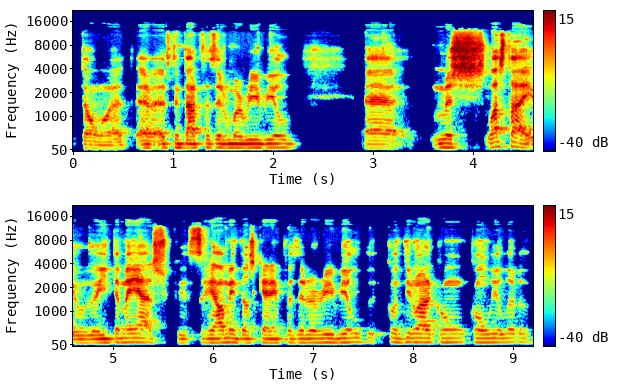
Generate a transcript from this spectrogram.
estão a, a tentar fazer uma rebuild Uh, mas lá está, eu aí também acho que se realmente eles querem fazer a rebuild, continuar com, com Lillard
